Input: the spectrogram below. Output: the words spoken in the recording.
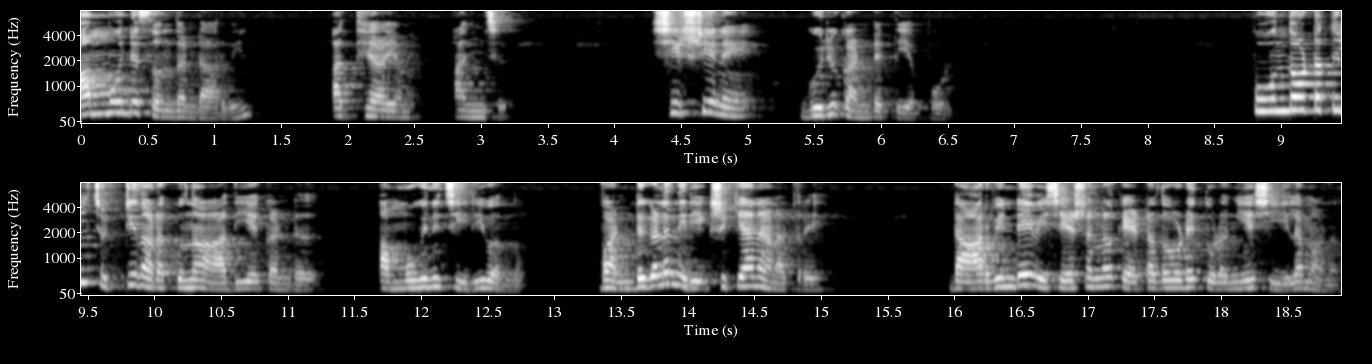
അമ്മൂന്റെ സ്വന്തം ഡാർവിൻ അധ്യായം അഞ്ച്. ശിഷ്യനെ ഗുരു കണ്ടെത്തിയപ്പോൾ. പൂന്തോട്ടത്തിൽ ചുറ്റി നടക്കുന്ന ആദിയെ കണ്ട് അമ്മുവിന് ചിരി വന്നു. വണ്ടുകളെ നിരീക്ഷിക്കാനാണത്രേ. ഡാർവിന്റെ വിശേഷങ്ങൾ കേട്ടതോടെ തുടങ്ങിയ ശീലമാണ്.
